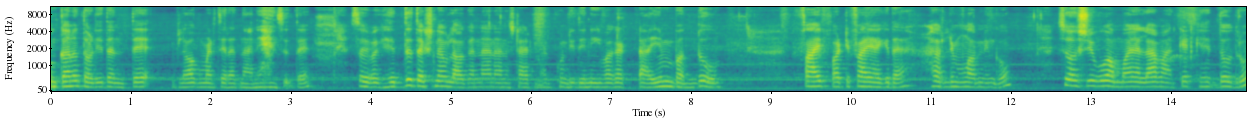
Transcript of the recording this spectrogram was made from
ಮುಖನೂ ತೊಳೆದಂತೆ ವ್ಲಾಗ್ ಮಾಡ್ತಿರೋದು ನಾನೇ ಅನಿಸುತ್ತೆ. ಸೊ ಇವಾಗ ಎದ್ದ ತಕ್ಷಣ ವ್ಲಾಗನ್ನು ನಾನು ಸ್ಟಾರ್ಟ್ ಮಾಡ್ಕೊಂಡಿದ್ದೀನಿ. ಇವಾಗ ಟೈಮ್ ಬಂದು ಫೈವ್ ಫಾರ್ಟಿ ಫೈವ್ ಆಗಿದೆ ಅರ್ಲಿ ಮಾರ್ನಿಂಗು ಸೊ ಶಿವು, ಅಮ್ಮ ಎಲ್ಲ ಮಾರ್ಕೆಟ್ಗೆ ಎದ್ದೋದ್ರು.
